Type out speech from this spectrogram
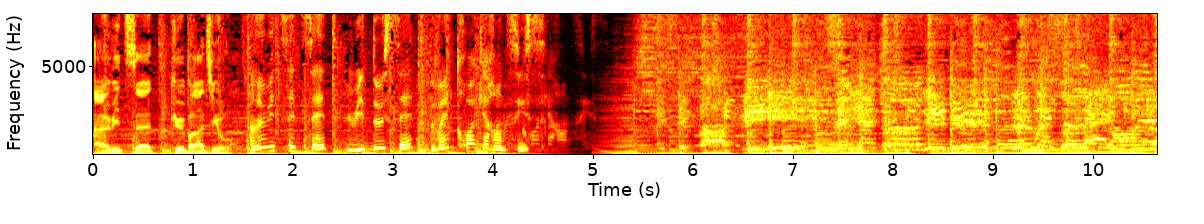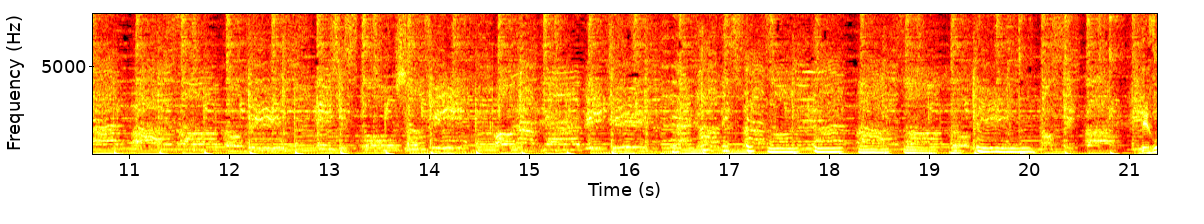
187 Cube Radio. 1877 827 2346. Véro,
